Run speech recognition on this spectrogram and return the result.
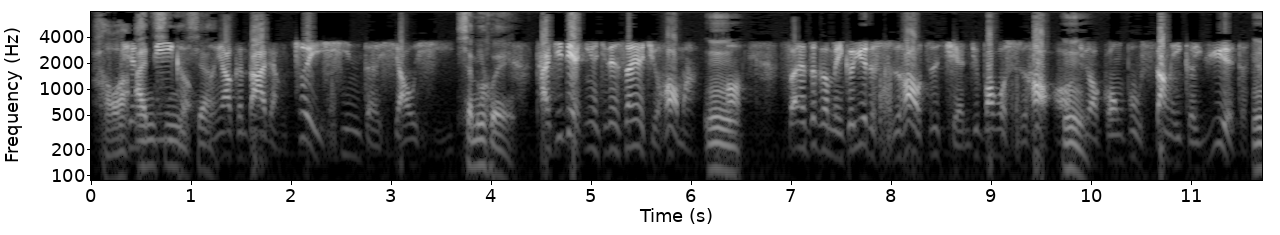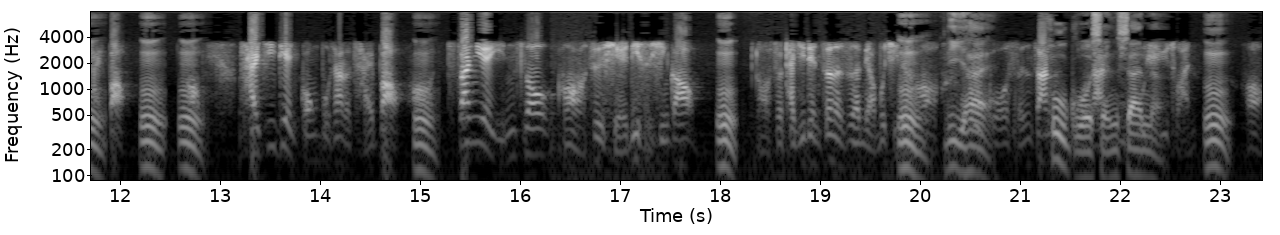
好啊，安心一下。我们要跟大家讲最新的消息。下面会。台积电，因为今天三月九号嘛，嗯，哦，在这个每个月的十号之前，就包括十号哦，嗯就要公布上一个月的财报。嗯嗯台积电公布它的财报，哦嗯，三月营收哦是写历史新高。嗯。哦，所以台积电真的是很了不起的嗯哦，厉害。护国神山，护国神山呐呐，虚传嗯。哦，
